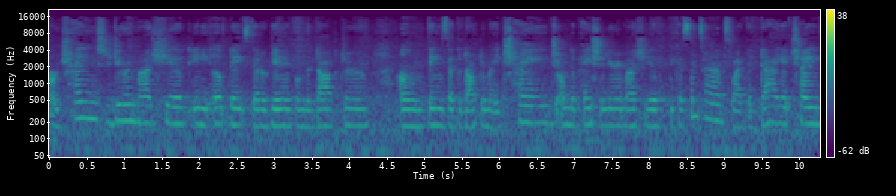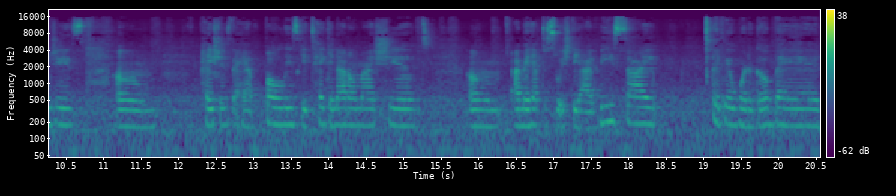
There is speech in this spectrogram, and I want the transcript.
are changed during my shift, any updates that are given from the doctor, um, things that the doctor may change on the patient during my shift because sometimes like the diet changes, um, patients that have Foley's get taken out on my shift. Um, I may have to switch the IV site if it were to go bad.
